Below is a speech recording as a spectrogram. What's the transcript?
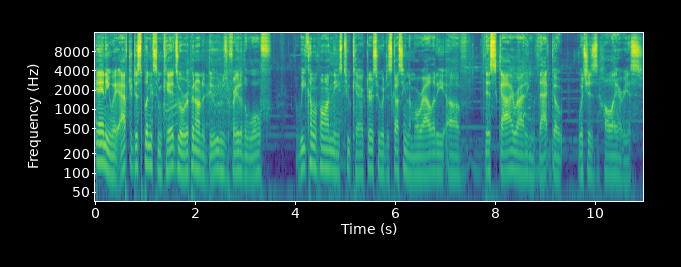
Anyway, after disciplining some kids who are ripping on a dude who's afraid of the wolf, we come upon these two characters who are discussing the morality of this guy riding that goat, which is hilarious.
